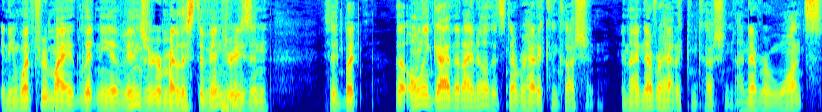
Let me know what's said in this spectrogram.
and he went through my litany of injury, my list of injuries, and said, but the only guy that I know that's never had a concussion. And I never had a concussion. I never once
